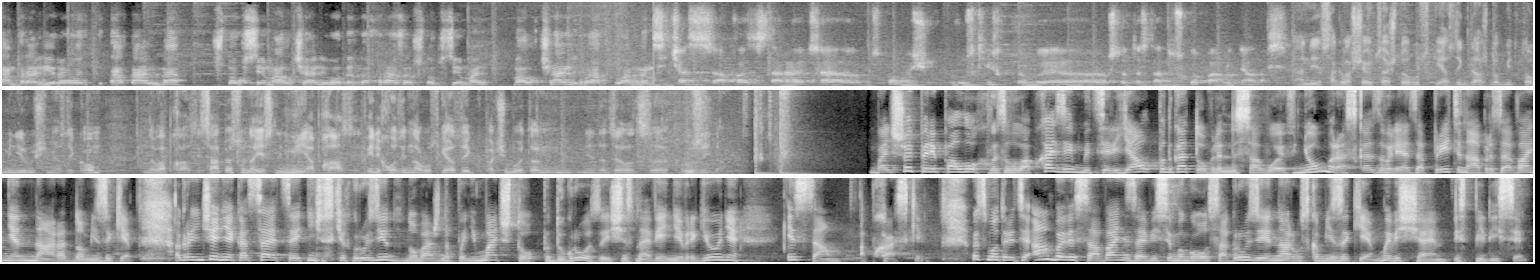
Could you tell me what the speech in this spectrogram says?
контролировать тотально Чтоб все молчали. Вот эта фраза, чтоб все молчали, актуальна. Сейчас абхазы стараются с помощью русских, чтобы э, что-то статус-кво поменялось. Они соглашаются, что русский язык должен быть доминирующим языком в Абхазии. Соответственно, если мы, абхазы, переходим на русский язык, почему это не делать грузинам? Большой переполох вызвал в Абхазии материал, подготовленный совой. В нем мы рассказывали о запрете на образование на родном языке. Ограничение касается этнических грузин, но важно понимать, что под угрозой исчезновения в регионе и сам абхазский. Вы смотрите Амбави, Сова, независимый голос о Грузии на русском языке. Мы вещаем из Тбилиси.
